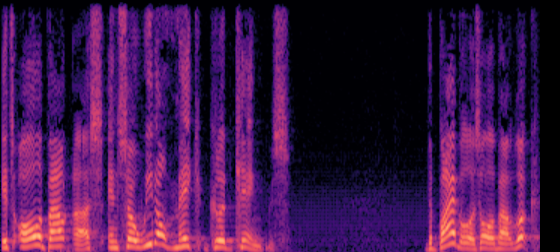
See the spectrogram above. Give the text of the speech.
It's all about us, and so we don't make good kings. The Bible is all about look,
